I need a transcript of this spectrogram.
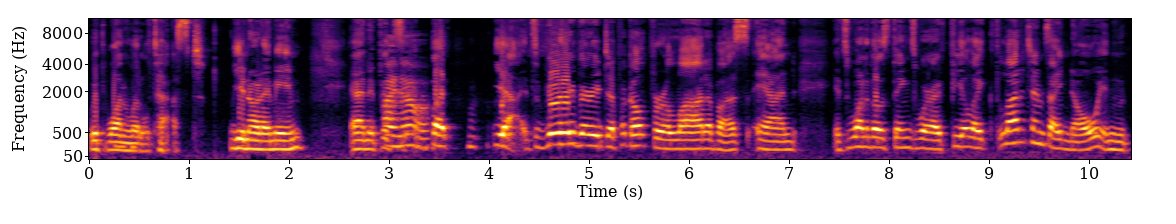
with one Mm-hmm. little test. You know what I mean? And if it's, I know. but yeah, it's very, very difficult for a lot of us. And it's one of those things where I feel like a lot of times I know in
